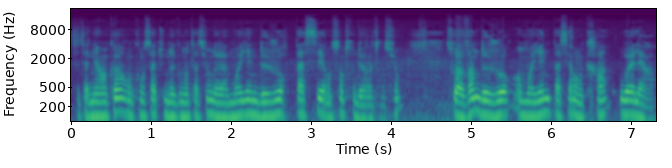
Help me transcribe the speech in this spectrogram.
Cette année encore, on constate une augmentation de la moyenne de jours passés en centre de rétention, soit 22 jours en moyenne passés en CRA ou LRA.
